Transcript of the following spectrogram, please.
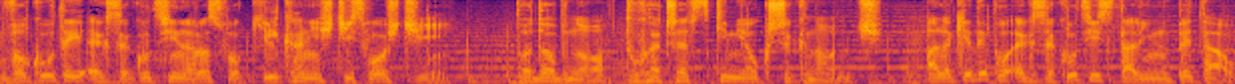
Wokół tej egzekucji narosło kilka nieścisłości. Podobno Tuchaczewski miał krzyknąć, ale kiedy po egzekucji Stalin pytał,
